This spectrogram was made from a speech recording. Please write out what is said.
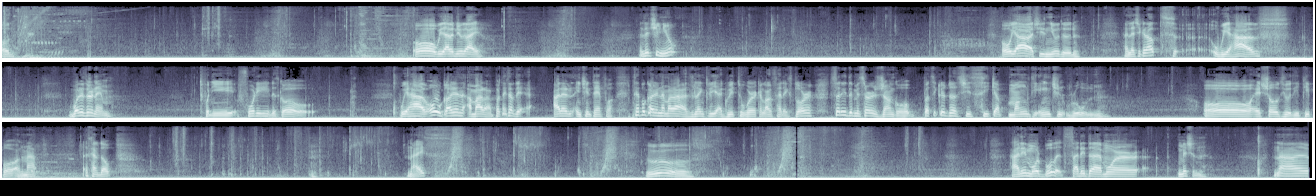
Oh. oh, we have a new guy. Is it she new? Oh yeah, she's new, dude. And let's check it out. Uh, we have. What is her name? 2040. Let's go. We have. Oh, Guardian Amara, protector of the island ancient temple. Temple Guardian Amara has reluctantly agreed to work alongside Explorer, study the mysterious jungle. But secret does she seek among the ancient rune? Oh, it shows you the people on the map. That's kind of dope. Nice. Ooh. I need more bullets. I need uh, more mission. Não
